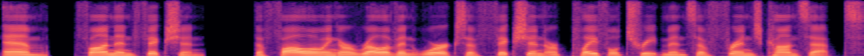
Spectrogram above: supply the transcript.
M. Fun and Fiction. The following are relevant works of fiction or playful treatments of fringe concepts.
